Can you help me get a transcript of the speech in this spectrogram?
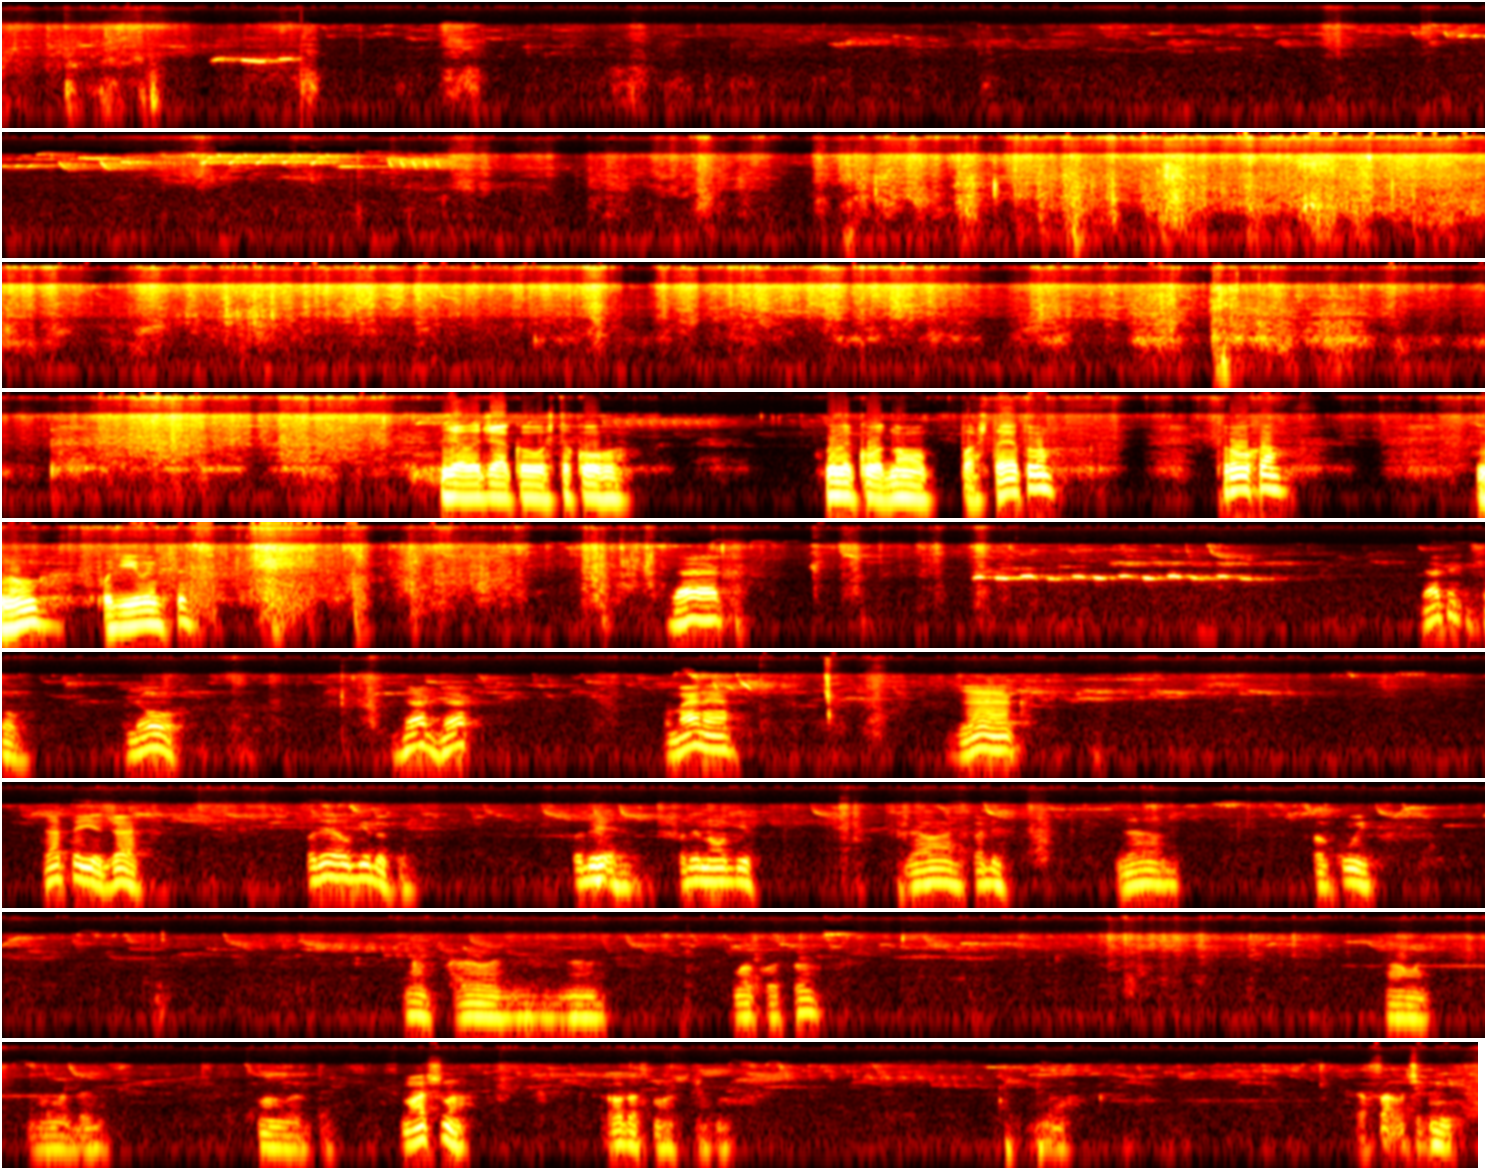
Взяли Джеку ось такого великодного паштету. Трохи. Ну, поділимося. Джек. Де ти пішов? Алло. Джек, Джек. У мене. Джек. Де ти є, Джек? Ходи обідати. Ходи, ходи на обід. Давай, ходи. Давай. Пакуй. Давай, давай. Смакота. Давай. Молодець. Молодець. Смачно? Правда смачно? Красавчик мій.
